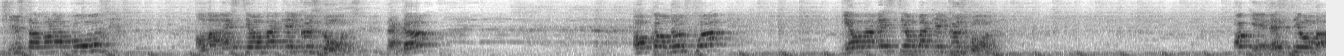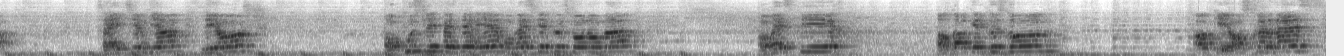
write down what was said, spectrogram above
Juste avant la pause, on va rester en bas quelques secondes. D'accord? Encore deux fois. Et on va rester en bas quelques secondes. Restez en bas. Ça étire bien les hanches. On pousse les fesses derrière, on reste quelques secondes en bas. On respire. Encore quelques secondes. Ok, on se redresse.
